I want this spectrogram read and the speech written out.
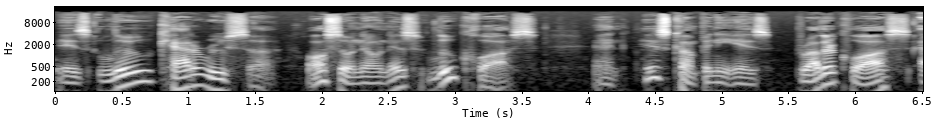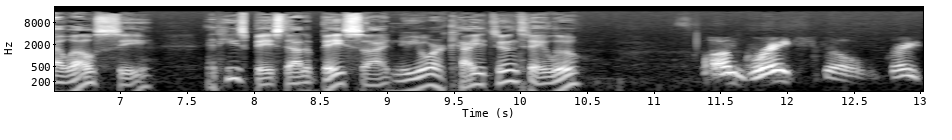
is Lou Cattaruzza, also known as Lou Kloss, and his company is Brother Kloss LLC, and he's based out of Bayside, New York. How you doing today, Lou? I'm great, still. Great.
